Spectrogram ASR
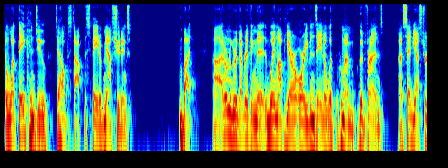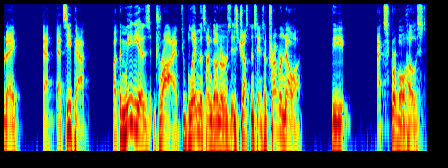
and what they can do to help stop the spate of mass shootings. But uh, I don't agree with everything that Wayne LaPierre or even Dana, with whom I'm good friends, uh, said yesterday at, at CPAC. But the media's drive to blame this on gun owners is just insane. So Trevor Noah, the execrable host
